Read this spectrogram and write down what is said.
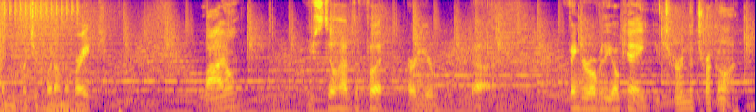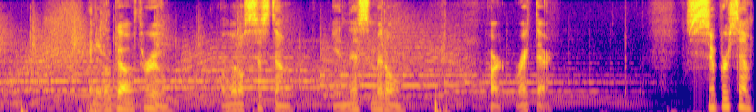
and you put your foot on the brake. While you still have the foot or your uh, finger over the OK, you turn the truck on, and it'll go through a little system in this middle part right there. Super simple.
